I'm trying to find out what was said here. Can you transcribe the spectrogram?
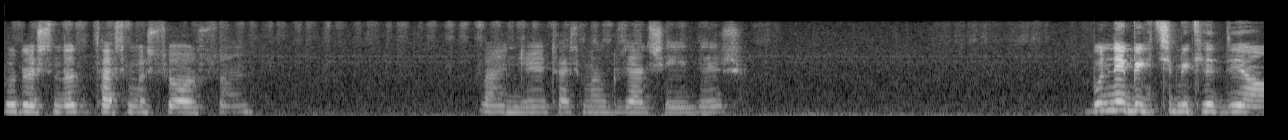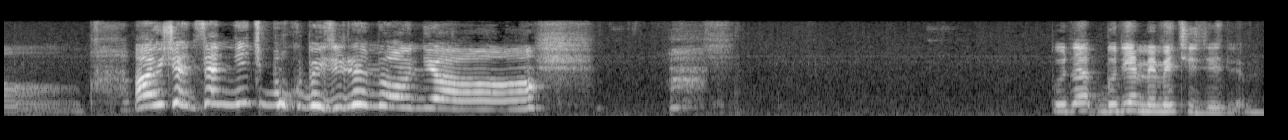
Burasında da taşması olsun. Bence taşma güzel şeydir. Bu ne biçim bir kedi ya? Ayşen sen hiç boku beceremiyorsun ya. Burada buraya meme çizelim.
